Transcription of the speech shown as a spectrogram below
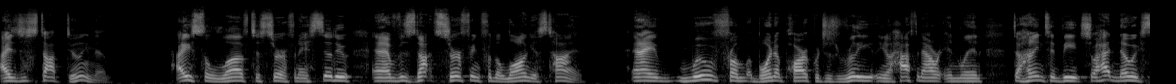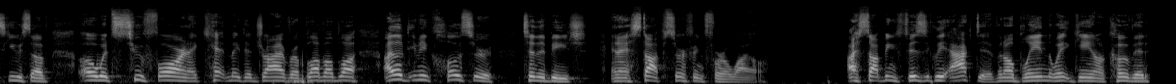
I just stopped doing them. I used to love to surf, and I still do, and I was not surfing for the longest time. And I moved from Buena Park, which is really, you know, half an hour inland, to Huntington Beach. So I had no excuse of, oh, it's too far and I can't make the drive or blah, blah, blah. I lived even closer to the beach and I stopped surfing for a while. I stopped being physically active, and I'll blame the weight gain on COVID,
